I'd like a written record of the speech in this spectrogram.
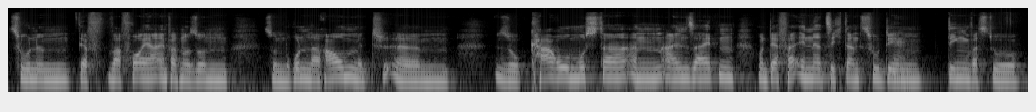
zu einem, der war vorher einfach nur so ein, so ein runder Raum mit ähm, so Karo-Muster an allen Seiten und der verändert sich dann zu dem Ding, was du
